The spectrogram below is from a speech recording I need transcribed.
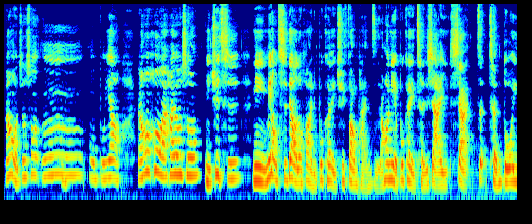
然后我就说嗯，我不要。然后后来他又说你去吃，你没有吃掉的话，你不可以去放盘子，然后你也不可以盛下一下这盛多一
